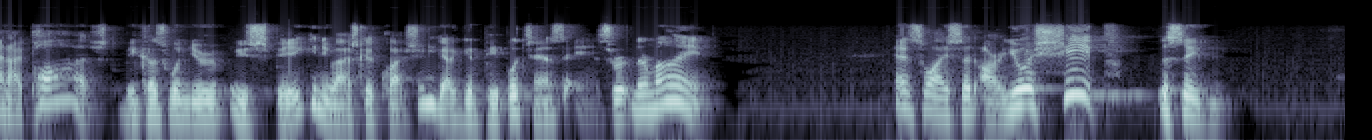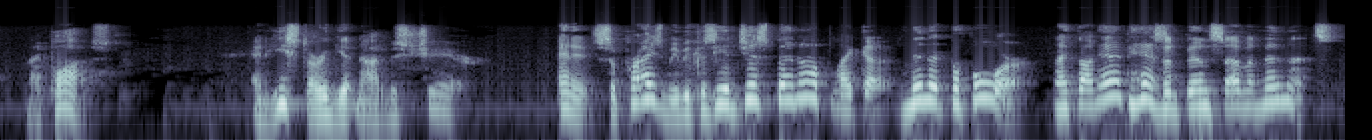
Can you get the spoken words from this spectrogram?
And I paused because when you you speak and you ask a question, you got to give people a chance to answer it in their mind. And so I said, Are you a sheep this evening? And I paused. And he started getting out of his chair. And it surprised me because he had just been up like a minute before. And I thought, it hasn't been seven minutes.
